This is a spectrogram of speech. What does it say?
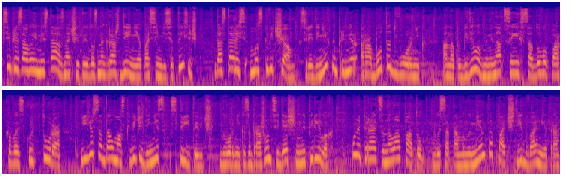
Все призовые места, а значит и вознаграждение по 70 тысяч, достались москвичам. Среди них, например, работа «Дворник». Она победила в номинации «Садово-парковая скульптура». Ее создал москвич Денис Стритович. Дворник изображен сидящим на перилах. Он опирается на лопату. Высота монумента почти 2 метра.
